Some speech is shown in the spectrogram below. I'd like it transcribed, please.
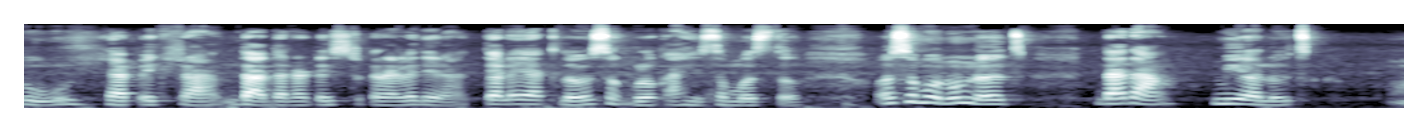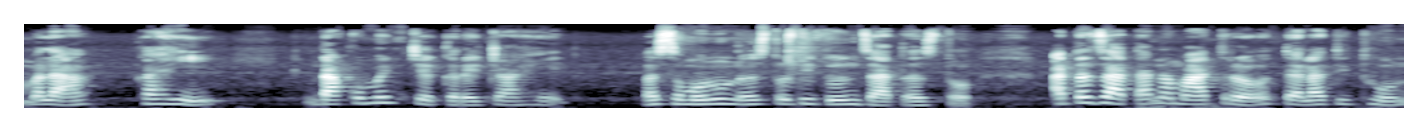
तू ह्यापेक्षा दादाला टेस्ट करायला देणार त्याला यातलं सगळं काही समजतं. असं म्हणूनच दादा मी आलोच. मला काही डॉक्युमेंट चेक करायचे आहेत. असं म्हणूनच तो तिथून जात असतो. आता जाताना मात्र त्याला तिथून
